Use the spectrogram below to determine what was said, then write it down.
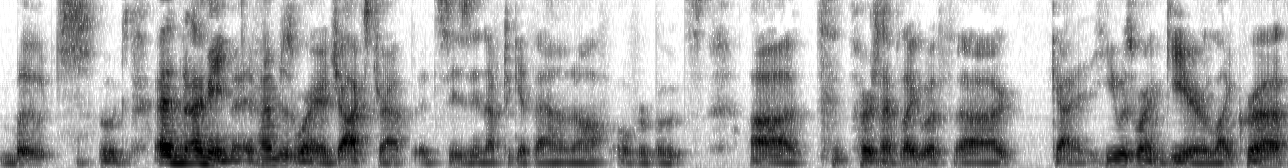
boots. boots. And I mean, if I'm just wearing a jock strap, it's easy enough to get that on and off over boots. Uh, the person I played with, uh, guy, he was wearing gear, lycra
